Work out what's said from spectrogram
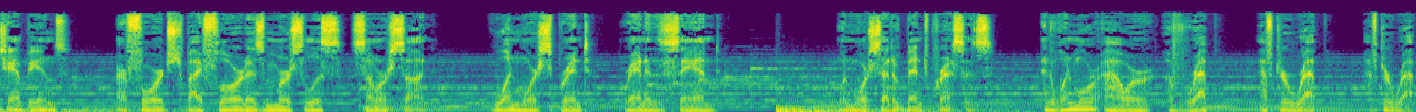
Champions are forged by Florida's merciless summer sun. One more sprint ran in the sand, one more set of bench presses, and one more hour of rep after rep after rep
